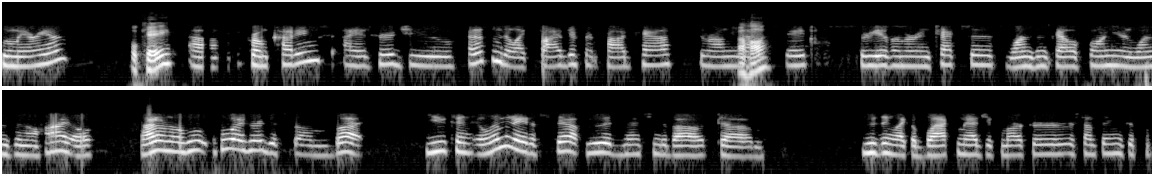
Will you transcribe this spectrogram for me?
plumerias okay. From cuttings. I had heard you. I listened to like five different podcasts around the United Uh-huh. States. Three of them are in Texas, one's in California, and one's in Ohio. I don't know who who I heard this from, but you can eliminate a step. You had mentioned about um, using like a black magic marker or something to p-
